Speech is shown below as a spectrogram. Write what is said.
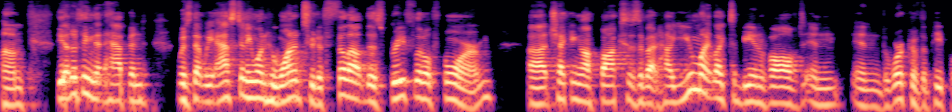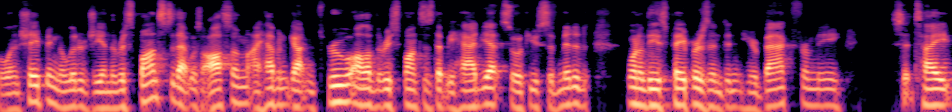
Um, the other thing that happened was that we asked anyone who wanted to to fill out this brief little form, uh, checking off boxes about how you might like to be involved in in the work of the people and shaping the liturgy. And the response to that was awesome. I haven't gotten through all of the responses that we had yet. So if you submitted one of these papers and didn't hear back from me, sit tight.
